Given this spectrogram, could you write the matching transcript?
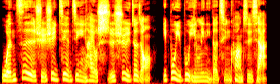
文字循序渐进，还有时序这种一步一步引领你的情况之下，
